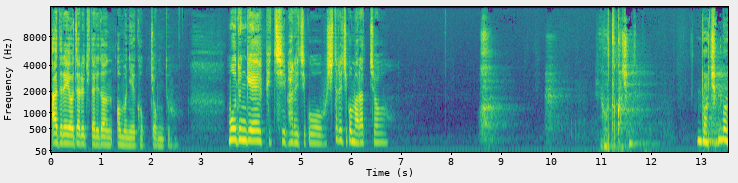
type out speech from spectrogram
아들의 여자를 기다리던 어머니의 걱정도 모든 게 빛이 바래지고 시들해지고 말았죠. 어떡하지? 나 정말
